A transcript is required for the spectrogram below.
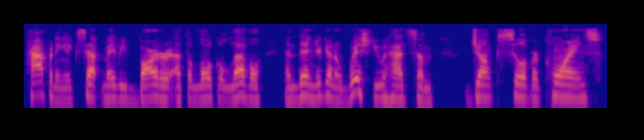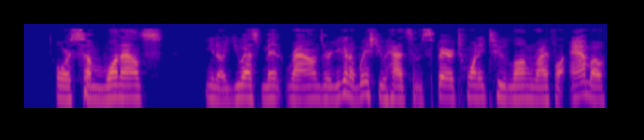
happening except maybe barter at the local level. And then you're going to wish you had some junk silver coins or some one ounce, you know, U.S. mint rounds, or you're going to wish you had some spare 22 long rifle ammo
